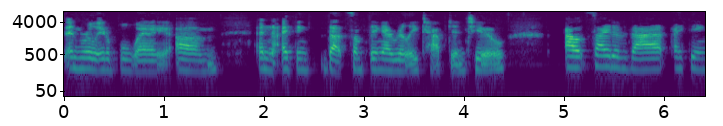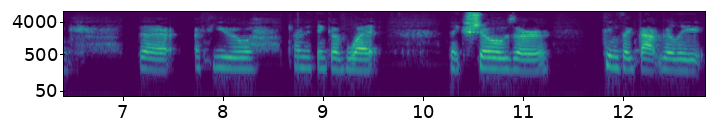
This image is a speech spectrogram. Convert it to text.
and relatable way. Um, and I think that's something I really tapped into. Outside of that, I think the a few I'm trying to think of what like shows or things like that really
